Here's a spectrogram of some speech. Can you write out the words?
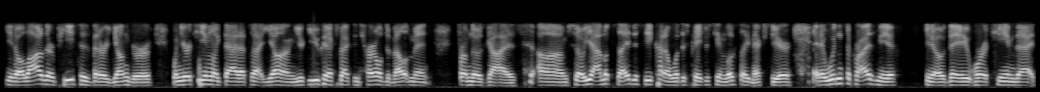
you know a lot of their pieces that are younger when you're a team like that that's that young you you can expect internal development from those guys um so yeah I'm excited to see kind of what this Pacers team looks like next year and it wouldn't surprise me if you know they were a team that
